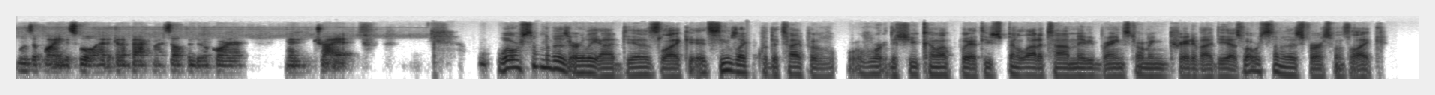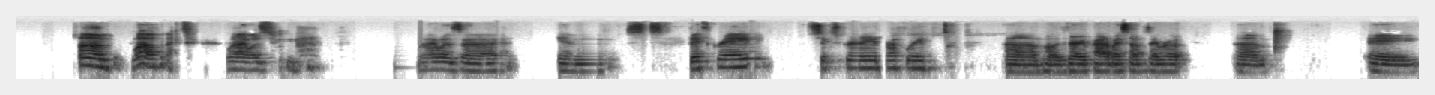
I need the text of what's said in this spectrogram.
was applying to school, I had to kind of back myself into a corner and try it. What were some of those early ideas like? It seems like with the type of work that you come up with, you spend a lot of time maybe brainstorming creative ideas. What were some of those first ones like? Um, well, when I was when I was uh, in fifth grade, sixth grade roughly. Um, I was very proud of myself as I wrote um, a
